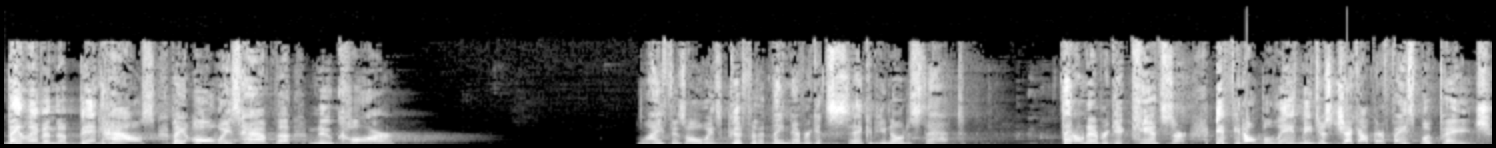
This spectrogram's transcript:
They live in the big house. They always have the new car. Life is always good for them. They never get sick. Have you noticed that? They don't ever get cancer. If you don't believe me, just check out their Facebook page.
